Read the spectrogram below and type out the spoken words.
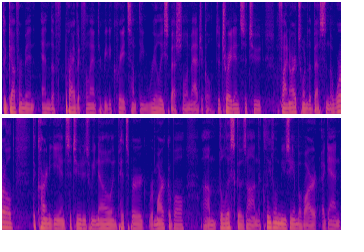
the government and the private philanthropy to create something really special and magical. Detroit Institute of Fine Arts, one of the best in the world. The Carnegie Institute, as we know, in Pittsburgh, remarkable. Um, the list goes on. The Cleveland Museum of Art, again,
